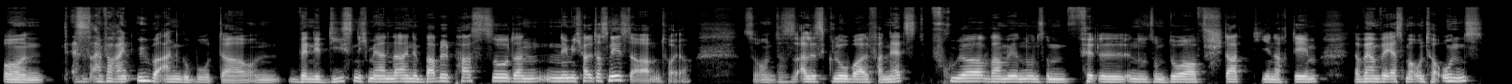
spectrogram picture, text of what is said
Und es ist einfach ein Überangebot da. Und wenn dir dies nicht mehr in deine Bubble passt, so, dann nehme ich halt das nächste Abenteuer. So, und das ist alles global vernetzt. Früher waren wir in unserem Viertel, in unserem Dorf, Stadt, je nachdem. Da waren wir erstmal unter uns.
